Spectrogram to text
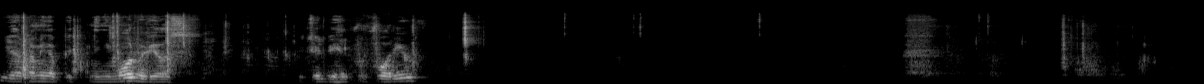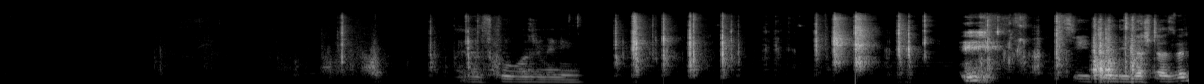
We are coming up with many more videos which will be helpful for you screw was remaining. See in the dust as well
